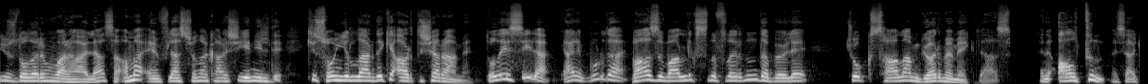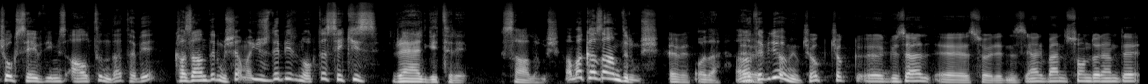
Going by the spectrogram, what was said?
100 dolarım var hala ama enflasyona karşı yenildi ki son yıllardaki artışa rağmen. Dolayısıyla yani burada bazı varlık sınıflarının da böyle çok sağlam görmemek lazım. Yani altın mesela çok sevdiğimiz altın da tabii kazandırmış ama %1.8 reel getiri sağlamış. Ama kazandırmış Evet. o da. Anlatabiliyor muyum? Çok çok e, güzel e, söylediniz. Yani ben son dönemde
